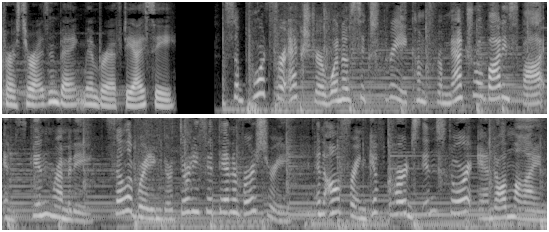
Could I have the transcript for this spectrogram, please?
First Horizon Bank member FDIC. Support for Extra 1063 comes from Natural Body Spa and Skin Remedy, celebrating their 35th anniversary and offering gift cards in store and online.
